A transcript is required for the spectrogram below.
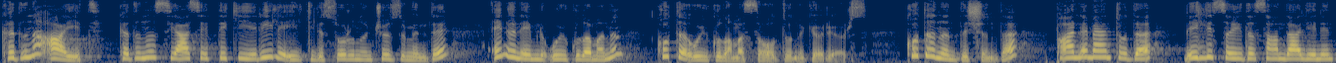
kadına ait, kadının siyasetteki yeriyle ilgili sorunun çözümünde en önemli uygulamanın kota uygulaması olduğunu görüyoruz. Kotanın dışında parlamentoda belli sayıda sandalyenin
